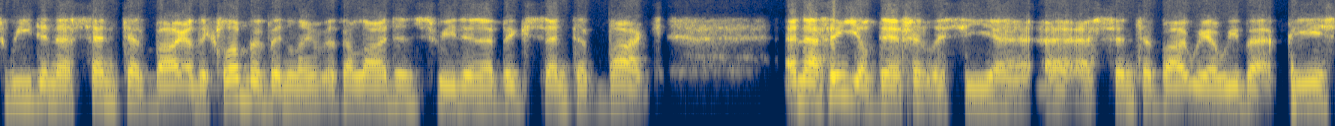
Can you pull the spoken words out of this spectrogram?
Sweden, a centre back. Or the club have been linked with a lad in Sweden, a big centre back. and I think you'll definitely see a, a, a centre back with a wee bit of pace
